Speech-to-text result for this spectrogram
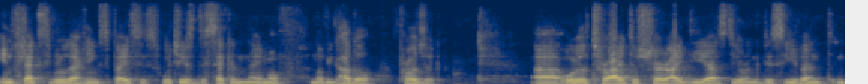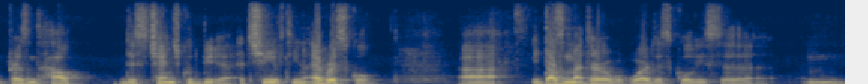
in flexible learning spaces, which is the second name of Novigado project. Uh, we will try to share ideas during this event and present how this change could be achieved in every school. Uh, it doesn't matter where the school is uh, um,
